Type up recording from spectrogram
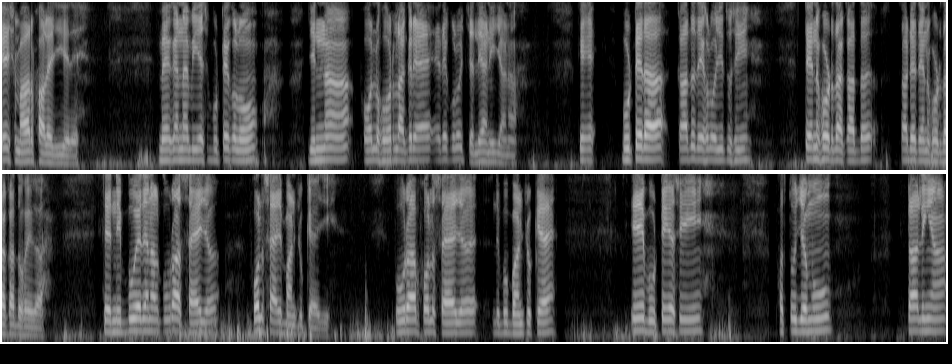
ਇਹ ਸ਼ਮਾਰ ਫਲ ਹੈ ਜੀ ਇਹਦੇ। ਮੈਂ ਕਹਿੰਦਾ ਵੀ ਇਸ ਬੂਟੇ ਕੋਲੋਂ ਜਿੰਨਾ ਫੁੱਲ ਹੋਰ ਲੱਗ ਰਿਹਾ ਹੈ, ਇਹਦੇ ਕੋਲੋਂ ਚੱਲਿਆ ਨਹੀਂ ਜਾਣਾ। ਕਿ ਬੂਟੇ ਦਾ ਕੱਦ ਦੇਖ ਲਓ ਜੀ ਤੁਸੀਂ 3 ਫੁੱਟ ਦਾ ਕੱਦ, ਸਾਢੇ ਤਿੰਨ ਫੁੱਟ ਦਾ ਕੱਦ ਹੋਏਗਾ। ਤੇ ਨਿੰਬੂ ਇਹਦੇ ਨਾਲ ਪੂਰਾ ਸਾਈਜ਼ ਫੁੱਲ ਸਾਈਜ਼ ਬਣ ਚੁੱਕਿਆ ਹੈ ਜੀ। ਪੂਰਾ ਫੁੱਲ ਸਾਈਜ਼ ਨਿੰਬੂ ਬਣ ਚੁੱਕਿਆ ਹੈ। ਇਹ ਬੂਟੇ ਅਸੀਂ ਫੱਤੂ ਜੰਮੂ ਟਾਲੀਆਂ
